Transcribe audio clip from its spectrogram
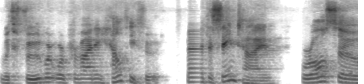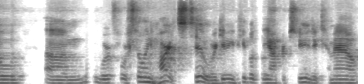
with food, we're, we're providing healthy food. But at the same time, we're also um, we're, we're filling hearts too. We're giving people the opportunity to come out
